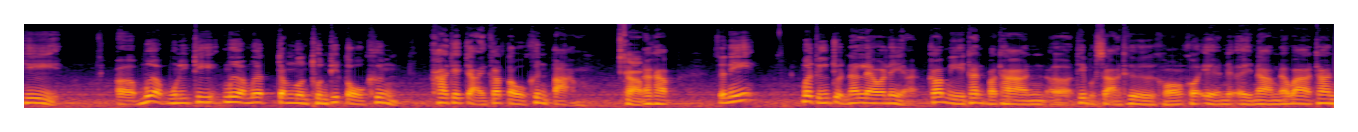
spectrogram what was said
ที่เอ่อเมื่อมูลนิธิเมื่อเมื่อจำนวนทุนที่โตขึ้น ค่าใช้จ่ายก็โตขึ้นตามครับนะครับทีนี้ เมื่อถึงจุดนั้นแล้วเนี่ยก็มีท่านประธานเอ่อที่ปรึกษาคือขอขอเอ่ยเอ่ยนามนะว่าท่าน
